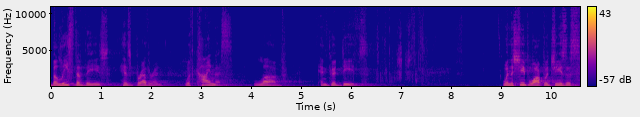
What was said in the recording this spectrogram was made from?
the least of these, his brethren, with kindness, love, and good deeds. When the sheep walk with Jesus,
